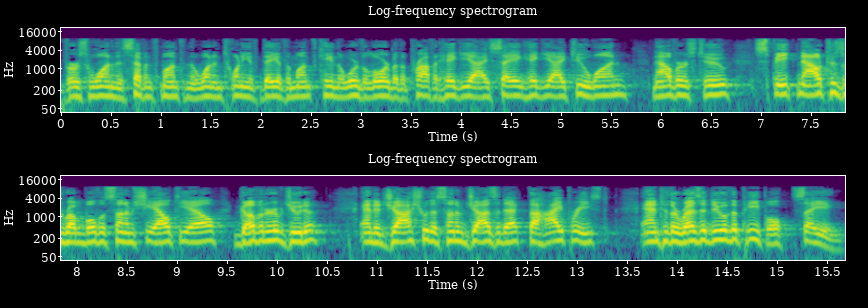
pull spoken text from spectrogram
Verse 1 In the seventh month, in the one and twentieth day of the month, came the word of the Lord by the prophet Haggai, saying, Haggai 2 1. Now, verse 2 Speak now to Zerubbabel the son of Shealtiel, governor of Judah, and to Joshua the son of Josedech, the high priest, and to the residue of the people, saying,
